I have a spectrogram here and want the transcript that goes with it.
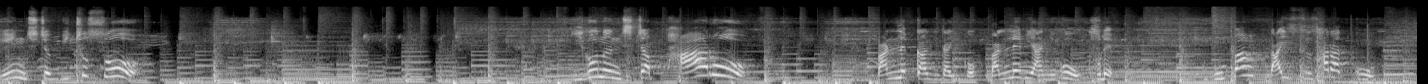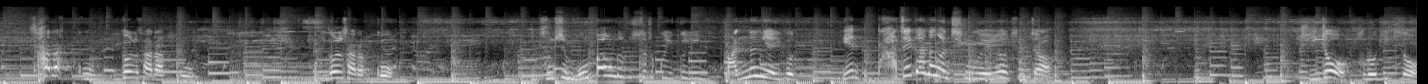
얘는 진짜 미쳤어. 이거는 진짜 바로 만렙 각이다 이거 만렙이 아니고 구렙 몸빵? 나이스 살았고. 살았고. 이걸 살았고. 이걸 살았고. 이 분신 몸빵으로도 쓰고 이거, 이거 만능이야 이거. 얜 다재 가능한 친구예요 진짜. 뒤져 불 어딨어.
